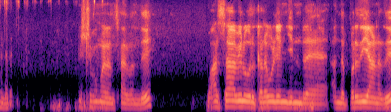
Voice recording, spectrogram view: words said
நல்லது. விஷ்ணுகுமாரன் சார் வந்து வார்சாவில் ஒரு கடவுள் என்கின்ற அந்த பிரதியானது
